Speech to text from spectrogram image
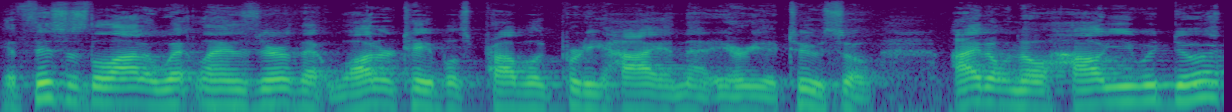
if this is a lot of wetlands there, that water table is probably pretty high in that area too. So I don't know how you would do it,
